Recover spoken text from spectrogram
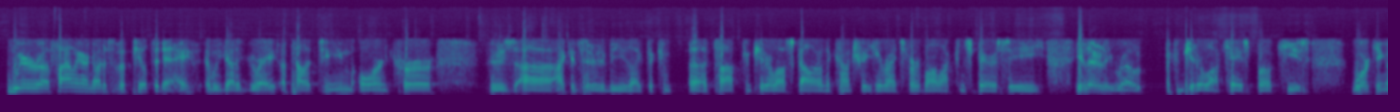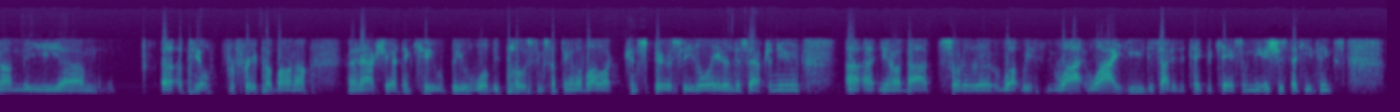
We're uh, filing our notice of appeal today. We've got a great appellate team, Orin Kerr, who's uh, I consider to be like the com- uh, top computer law scholar in the country. He writes for Volokh Conspiracy. He literally wrote the computer law case book. He's working on the um, uh, appeal for free pro bono. And actually, I think he we will be posting something on the Volokh conspiracy later this afternoon. Uh, uh, you know about sort of the, what we why why he decided to take the case and the issues that he thinks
